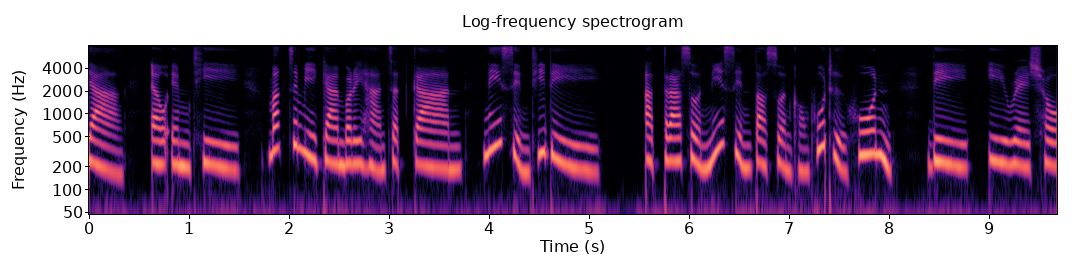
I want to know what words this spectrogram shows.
อย่าง LMT มักจะมีการบริหารจัดการหนี้สินที่ดี อัตราส่วนหนี้สินต่อส่วนของผู้ถือหุ้น DE ratio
